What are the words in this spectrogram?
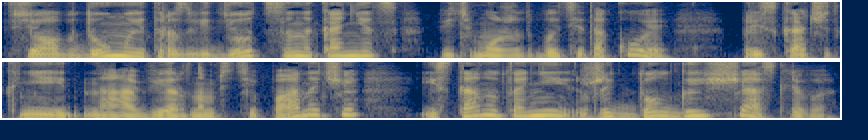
все обдумает, разведется, наконец, ведь может быть и такое, прискачет к ней на верном Степаныче, и станут они жить долго и счастливо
